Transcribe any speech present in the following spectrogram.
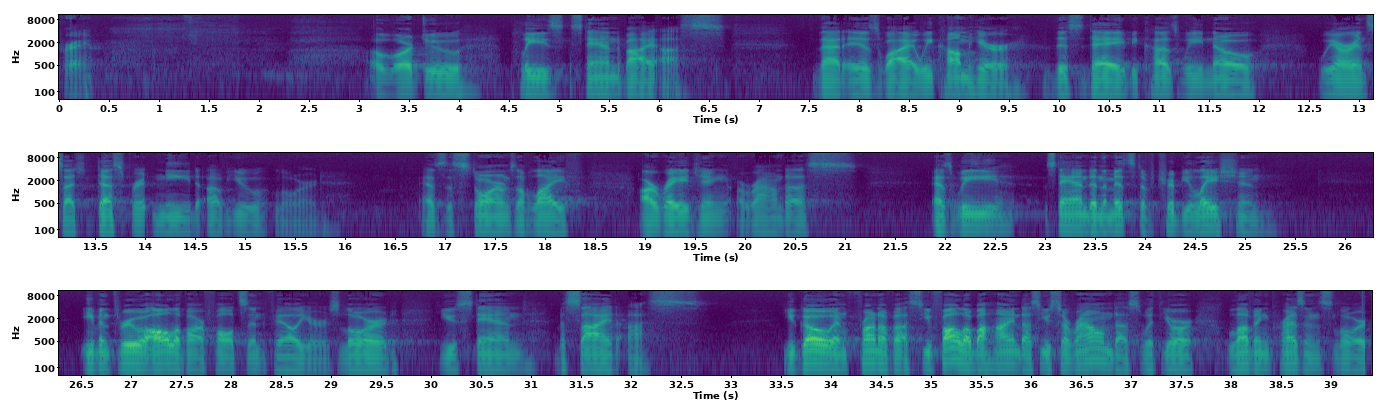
Pray. O oh Lord, do please stand by us. That is why we come here this day, because we know we are in such desperate need of you, Lord. As the storms of life are raging around us, as we stand in the midst of tribulation, even through all of our faults and failures, Lord, you stand beside us. You go in front of us. You follow behind us. You surround us with your loving presence, Lord,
